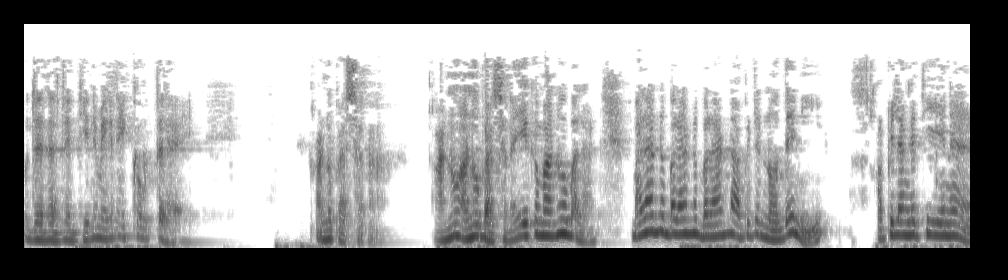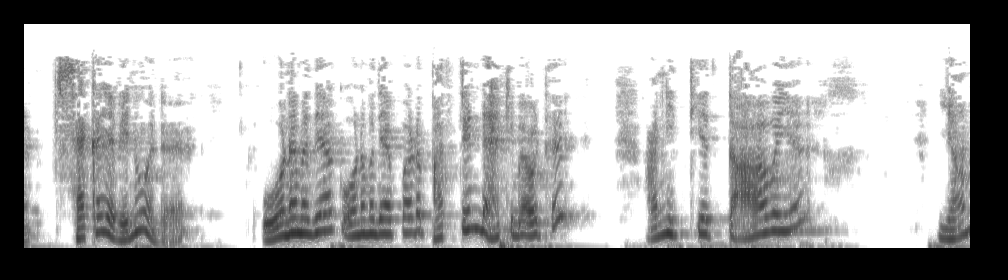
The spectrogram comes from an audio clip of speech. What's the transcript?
උදැසෙන් තියෙන මේකට එක උත්තරයයි. අනුපස්සන. අනු අනුපස්සන. ඒක මනෝ බලන්න. බලන්න බලන්න බලන්න අපිට නොදෙනී අපි ළඟ තියෙන සැකය වෙනුවට ඕනම දෙයක් ඕනම දෙයක් වඩපත් වෙන්න හැකි බවට අනිත්‍යතාවය යම්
